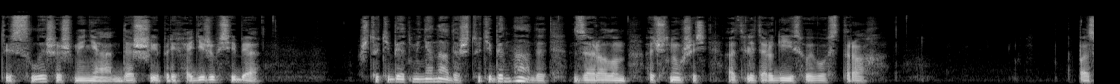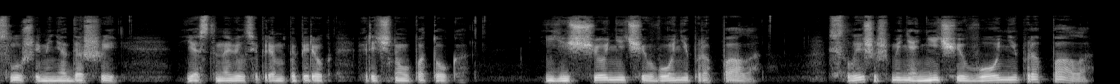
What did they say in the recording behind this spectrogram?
Ты слышишь меня? Даши, приходи же в себя!» «Что тебе от меня надо? Что тебе надо?» — заорал он, очнувшись от литургии своего страха. «Послушай меня, Даши!» Я остановился прямо поперек речного потока. «Еще ничего не пропало. Слышишь меня? Ничего не пропало!»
